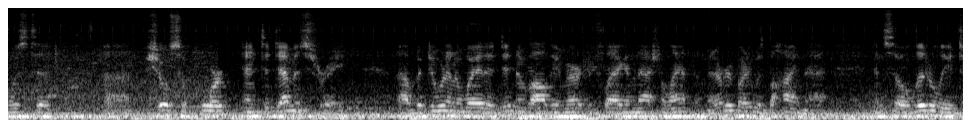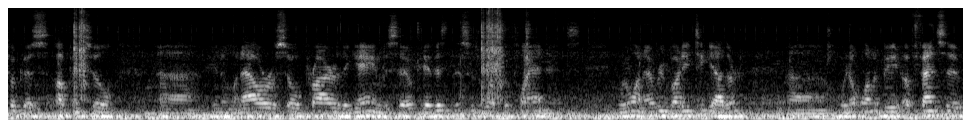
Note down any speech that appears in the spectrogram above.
was to uh, show support and to demonstrate, uh, but do it in a way that didn't involve the American flag and the national anthem, and everybody was behind that. And so literally, it took us up until, uh, you know, an hour or so prior to the game to say, okay, this, this is what the plan is. We want everybody together. Uh, We don't want to be offensive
